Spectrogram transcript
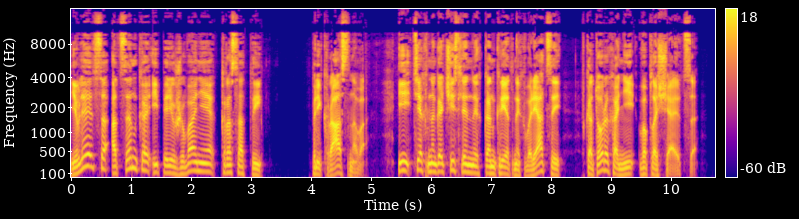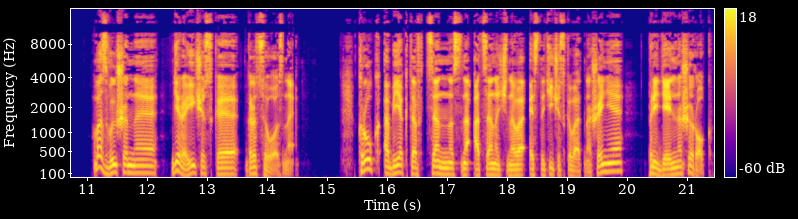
является оценка и переживание красоты, прекрасного и тех многочисленных конкретных вариаций, в которых они воплощаются. Возвышенное, героическое, грациозное. Круг объектов ценностно-оценочного эстетического отношения предельно широк.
